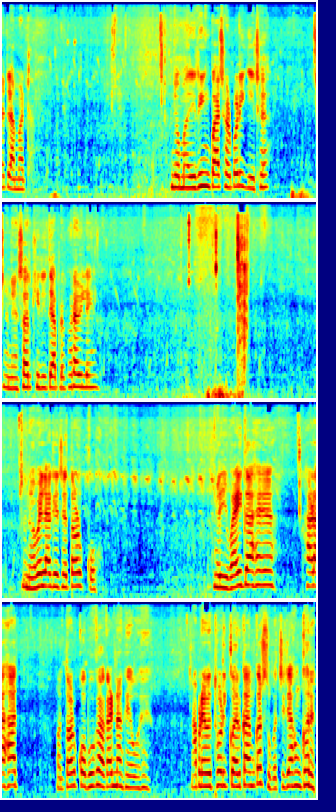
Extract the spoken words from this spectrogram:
એટલા માટે. જો મારી રિંગ પાછળ પડી ગઈ છે અને સરખી રીતે આપણે ભરાવી લઈએ. અને હવે લાગે છે તડકો. એ વાયગા હે સાડા હાથ, પણ તડકો ભૂખા કાઢી નાખે એવો છે આપણે હવે થોડીક વાર કામ કરશું, પછી જાઉં ઘરે.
